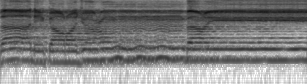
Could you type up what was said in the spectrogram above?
ذلك رجع بعيد.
